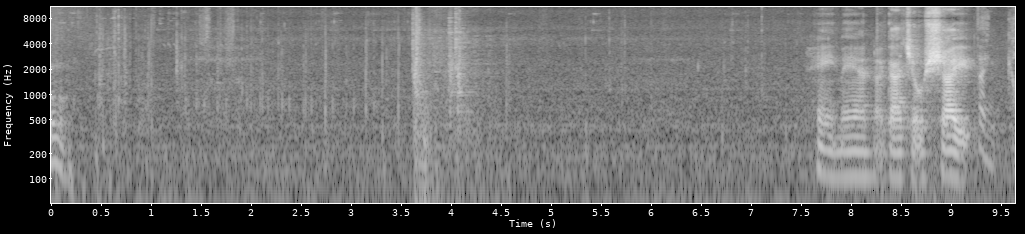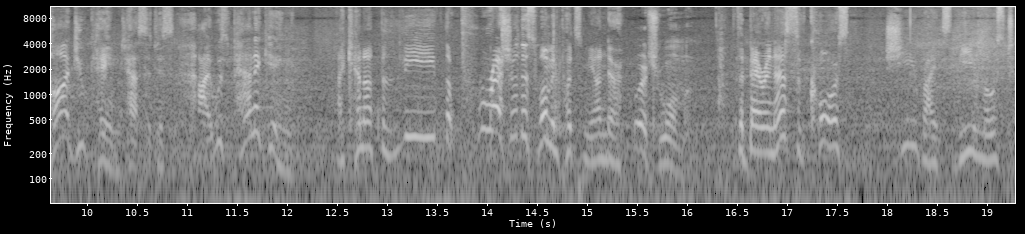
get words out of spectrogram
Ooh. Hey man, I got your shite. Thank God you came, Tacitus. I was panicking. I cannot believe the pressure this woman puts me under. which woman? The Baroness, of course. She writes the most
